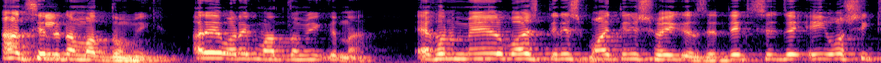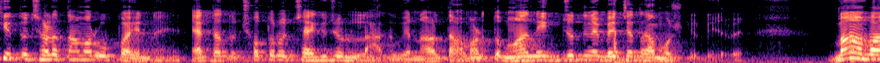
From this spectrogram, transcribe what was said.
আর ছেলেটা মাধ্যমিক। আরে, অনেক মাধ্যমিক না। এখন মেয়ের বয়স তিরিশ, পঁয়ত্রিশ হয়ে গেছে। দেখছে যে এই অশিক্ষিত ছাড়া তো আমার উপায় নাই। একটা তো ছত্র ছায় কিছু লাগবে না হলে তো আমার তো মানিক যদি বেঁচে থাকা মুশকিল হয়ে যাবে। বাবা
